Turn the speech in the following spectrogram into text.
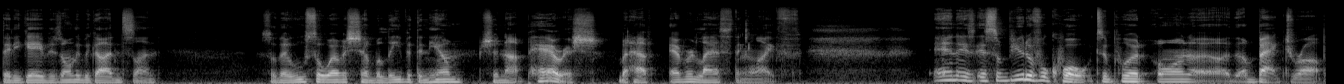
that he gave his only begotten Son, so that whosoever shall believeth in him should not perish, but have everlasting life. And it's, it's a beautiful quote to put on a, a backdrop,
